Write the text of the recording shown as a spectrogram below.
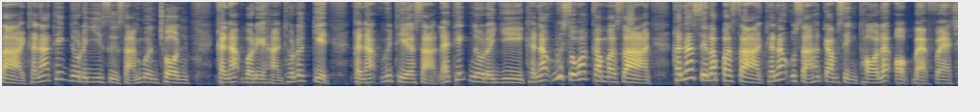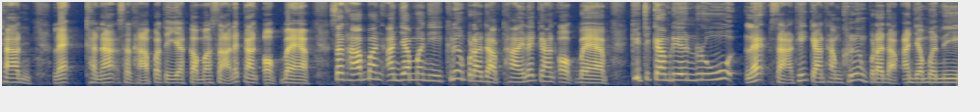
ศาสตร์ คณะเทคโนโลยีสื่อสารมวลชน คณะบริหารธุรกิจ คณะวิทยาศาสตร์และเทคโนโลยี คณะวิศวกรรมศาสตร์ คณะศิลปศาสตร์ คณะอุตสาหกรรมสิ่งทอและออกแบบแฟชั่น และคณะสถาปัตยกรรมศาสตร์และการออกแบบ สถาบันอัญมณีเครื่องประดับไทยและการออกแบบ กิจกรรมเรียนรู้ และสาธิตการทำเครื่องประดับอัญมณี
